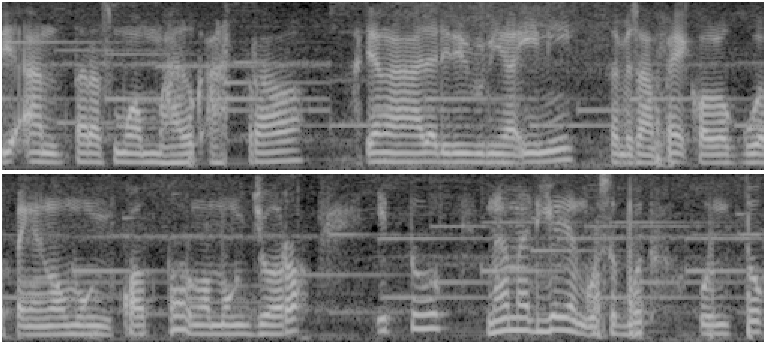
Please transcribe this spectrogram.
di antara semua makhluk astral yang ada di dunia ini sampai-sampai kalau gue pengen ngomong kotor ngomong jorok itu nama dia yang gue sebut untuk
